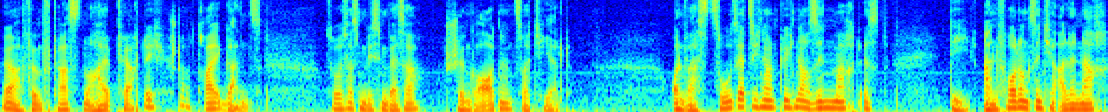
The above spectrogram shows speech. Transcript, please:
ja, fünf Tasten nur halb fertig, statt drei ganz. So ist das ein bisschen besser, schön geordnet, sortiert. Und was zusätzlich natürlich noch Sinn macht, ist, die Anforderungen sind ja alle nach,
